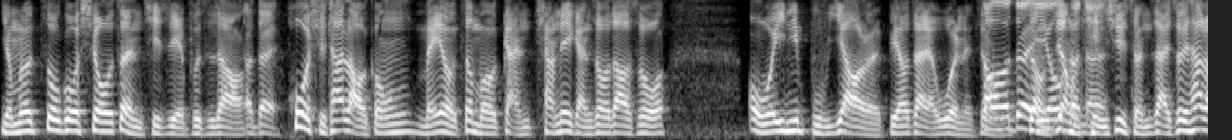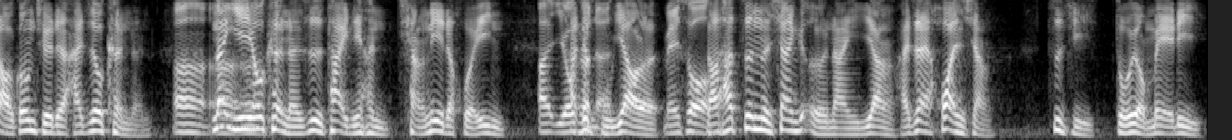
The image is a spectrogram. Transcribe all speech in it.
有没有做过修正，其实也不知道。啊，对，或许她老公没有这么感强烈感受到说，哦，我已经不要了，不要再来问了，这种、哦这种情绪存在，所以她老公觉得还是有可能。嗯，那也有嗯可能是她已经很强烈的回应，啊，有可能，就不要了，没错。然后，她真的像一个耳男一样，还在幻想自己多有魅力，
